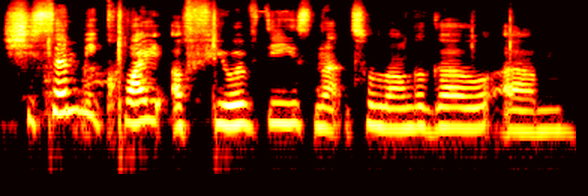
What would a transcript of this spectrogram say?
she sent me quite a few of these not too long ago. Um,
